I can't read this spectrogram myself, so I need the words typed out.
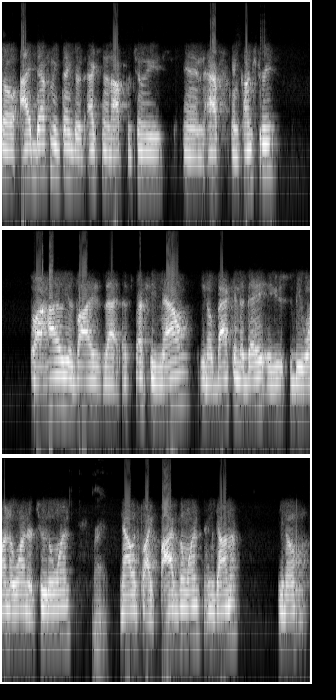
So I definitely think there's excellent opportunities in African countries. So I highly advise that, especially now. You know, back in the day, it used to be one to one or two to one. Right. Now it's like five to one in Ghana you know.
